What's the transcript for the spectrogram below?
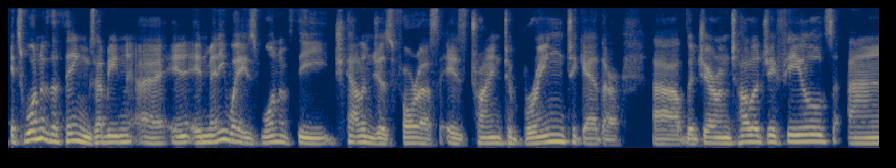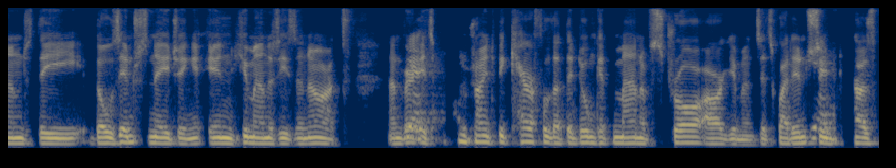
it's one of the things. I mean, uh, in in many ways, one of the challenges for us is trying to bring together uh, the gerontology fields and the those interested in aging in humanities and arts and very, yes. it's trying to be careful that they don't get man of straw arguments. It's quite interesting yes. because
